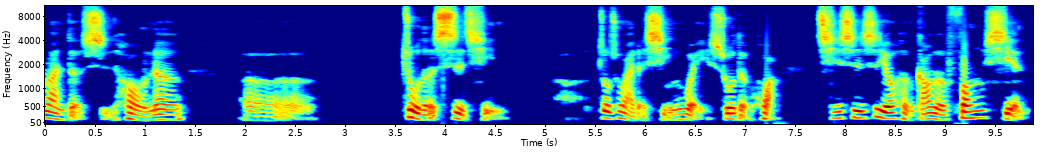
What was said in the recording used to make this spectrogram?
乱的时候呢，呃，做的事情，呃，做出来的行为，说的话，其实是有很高的风险，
